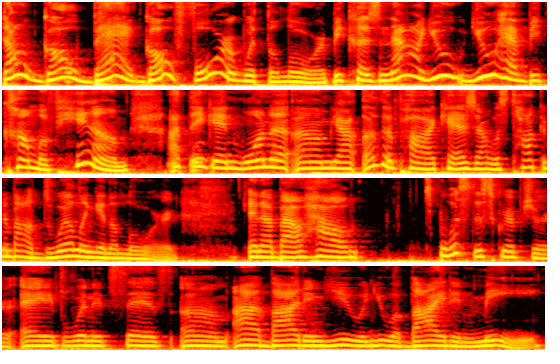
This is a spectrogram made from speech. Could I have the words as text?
don't go back. Go forward with the Lord because now you you have become of Him. I think in one of um y'all other podcasts, y'all was talking about dwelling in the Lord and about how what's the scripture, Abe, when it says, um, I abide in you and you abide in me?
